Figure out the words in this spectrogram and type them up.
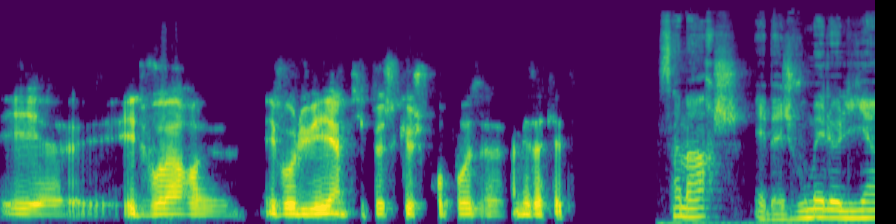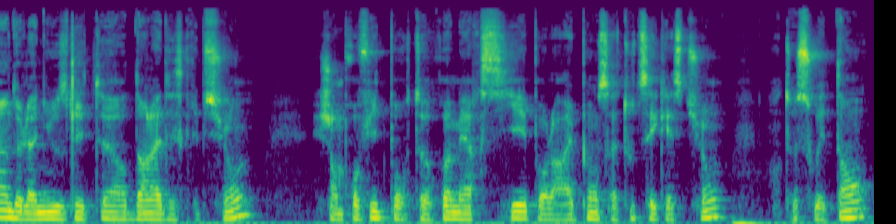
et, euh, et de voir euh, évoluer un petit peu ce que je propose à mes athlètes. Ça marche. Et eh ben, je vous mets le lien de la newsletter dans la description. J'en profite pour te remercier pour la réponse à toutes ces questions en te souhaitant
